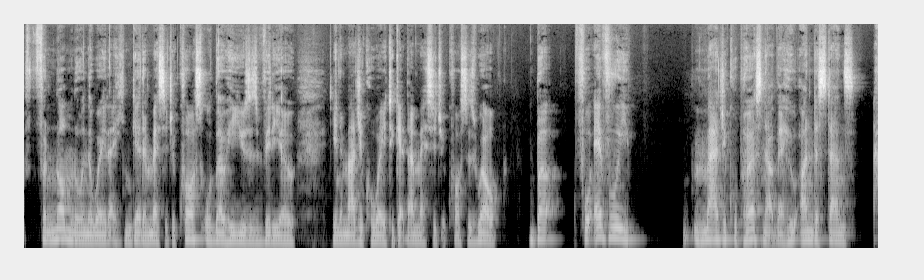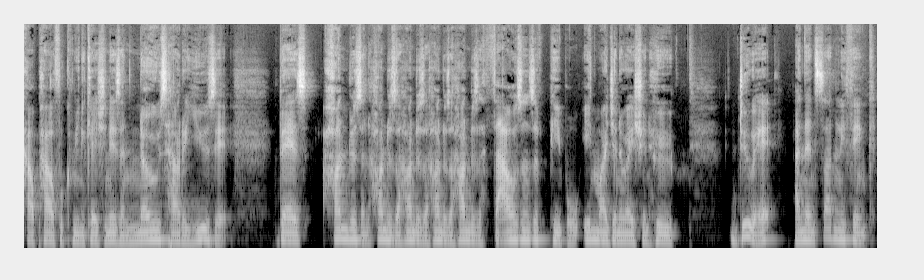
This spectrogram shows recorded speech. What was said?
phenomenal in the way that he can get a message across, although he uses video in a magical way to get that message across as well. But for every magical person out there who understands how powerful communication is and knows how to use it. There's hundreds and hundreds and hundreds and hundreds and hundreds of thousands of people in my generation who do it and then suddenly think,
